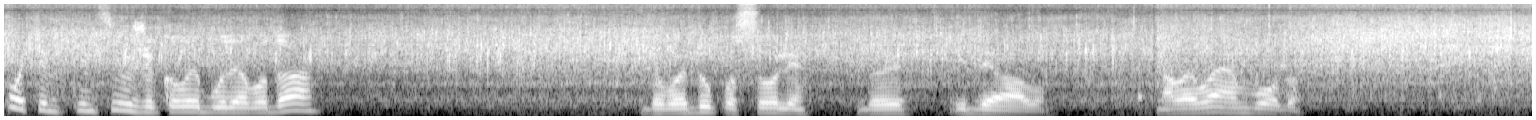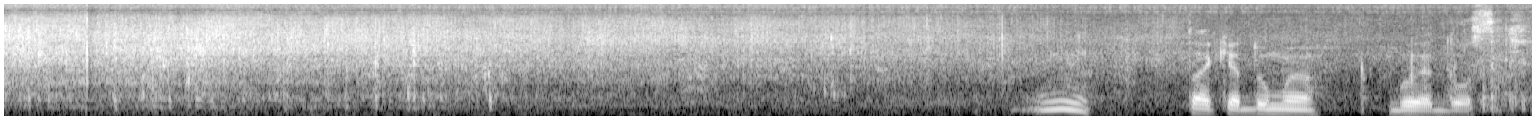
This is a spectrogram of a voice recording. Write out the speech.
Потім в кінці, вже коли буде вода, доведу по солі до ідеалу. Наливаємо воду. Так, я думаю, буде досить.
